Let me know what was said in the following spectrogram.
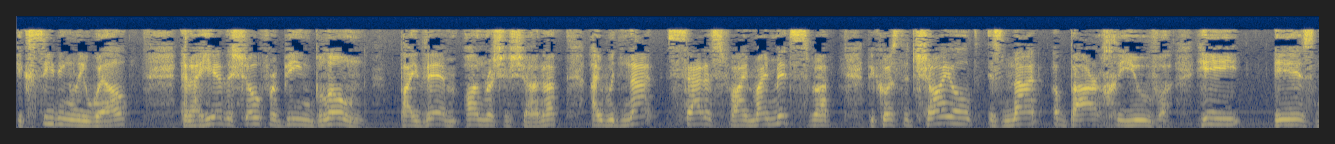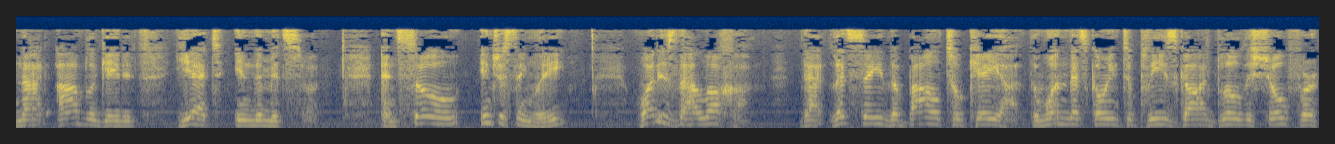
exceedingly well, and I hear the shofar being blown by them on Rosh Hashanah, I would not satisfy my mitzvah because the child is not a bar chiyuva. He is not obligated yet in the mitzvah. And so, interestingly, what is the halacha? That let's say the Baal Tokeya, the one that's going to please God, blow the shofar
